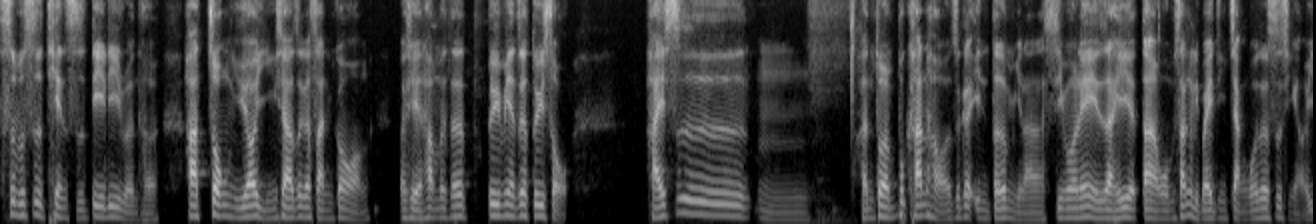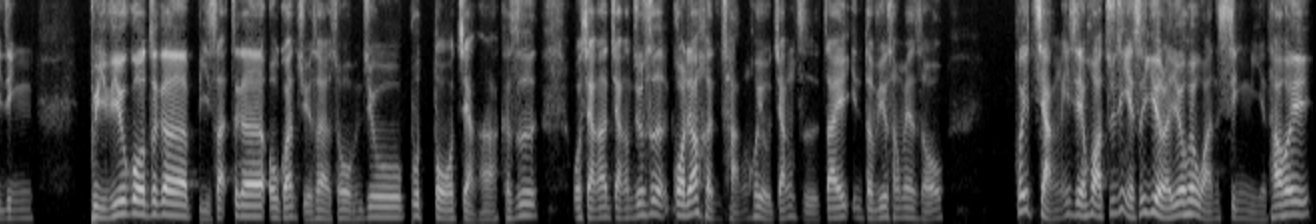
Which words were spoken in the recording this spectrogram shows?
是不是天时地利人和，他终于要赢下这个三冠王，而且他们的对面这个对手还是嗯很多人不看好这个英德米兰，西蒙内也在黑。当然我们上个礼拜已经讲过这个事情啊，已经。Review 过这个比赛，这个欧冠决赛的时候，我们就不多讲啊。可是我想要讲的，就是过掉很长，会有这样子在 interview 上面的时候，会讲一些话。最近也是越来越会玩心理，他会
